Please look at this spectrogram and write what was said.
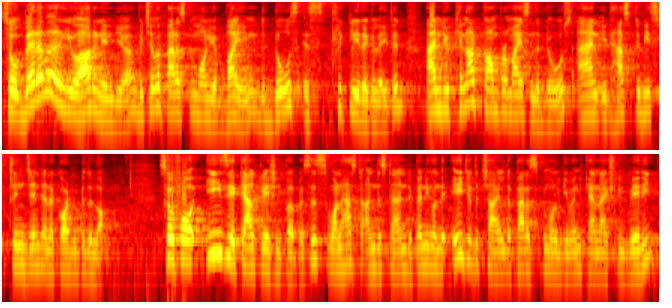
So wherever you are in India whichever paracetamol you are buying the dose is strictly regulated and you cannot compromise in the dose and it has to be stringent and according to the law. So for easier calculation purposes one has to understand depending on the age of the child the paracetamol given can actually vary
